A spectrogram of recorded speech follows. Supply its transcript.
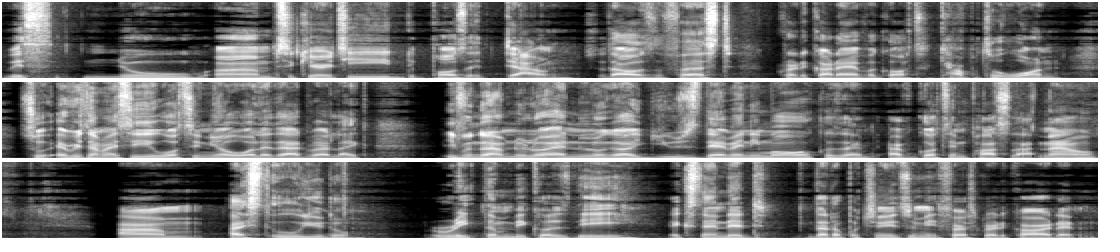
with no um, security deposit down. So that was the first credit card I ever got, Capital One. So every time I see what's in your wallet advert, like even though I'm no longer, I no longer use them anymore because I've gotten past that now, um, I still you know rate them because they extended that opportunity to me, first credit card, and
